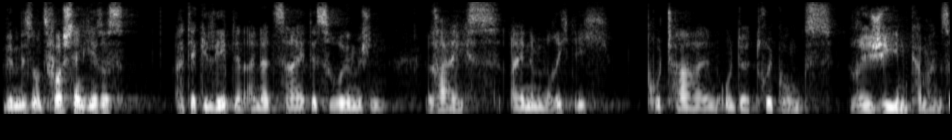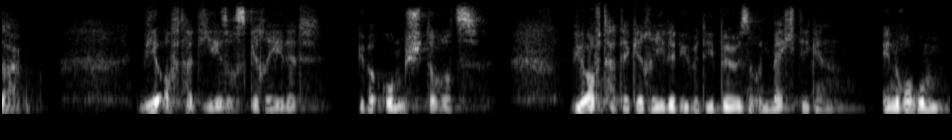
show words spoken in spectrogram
Wir müssen uns vorstellen, Jesus hat ja gelebt in einer Zeit des römischen Reichs, einem richtig brutalen Unterdrückungsregime, kann man sagen. Wie oft hat Jesus geredet über Umsturz? Wie oft hat er geredet über die Bösen und Mächtigen in Rom?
